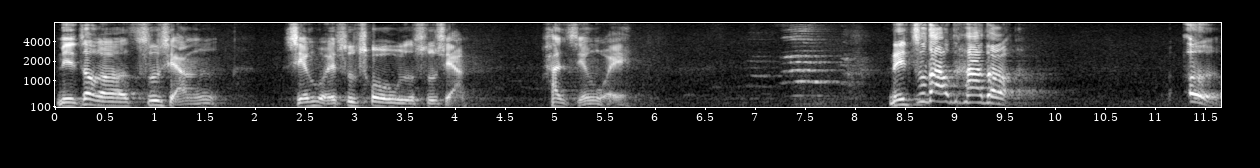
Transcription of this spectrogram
你这个思想。”行为是错误的思想和行为，你知道他的恶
